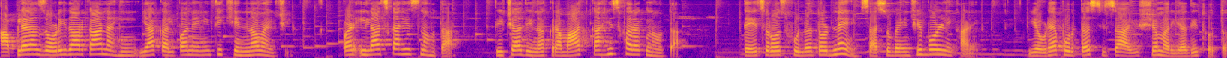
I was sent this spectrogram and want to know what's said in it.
आपल्याला जोडीदार का नाही? या कल्पनेने ती खिन्न व्हायची. पण इलाज काहीच नव्हता. तिच्या दिनक्रमात काहीच फरक नव्हता. तेच रोज फुलं तोडणे सासूबाईंची बोलणी खाणे एवढ्यापुरतंच तिचं आयुष्य मर्यादित होतं.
